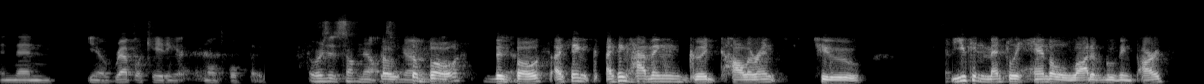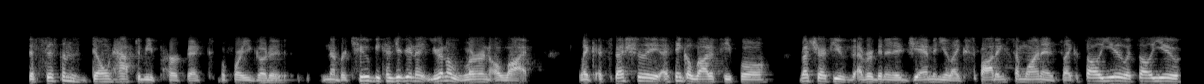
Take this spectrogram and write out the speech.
and then you know replicating it multiple places or is it something else so, you know? so both there's yeah. both i think i think having good tolerance to you can mentally handle a lot of moving parts the systems don't have to be perfect before you go to number two because you're gonna you're gonna learn a lot like especially i think a lot of people I'm not sure if you've ever been in a gym and you're like spotting someone and it's like, it's all you, it's all you.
